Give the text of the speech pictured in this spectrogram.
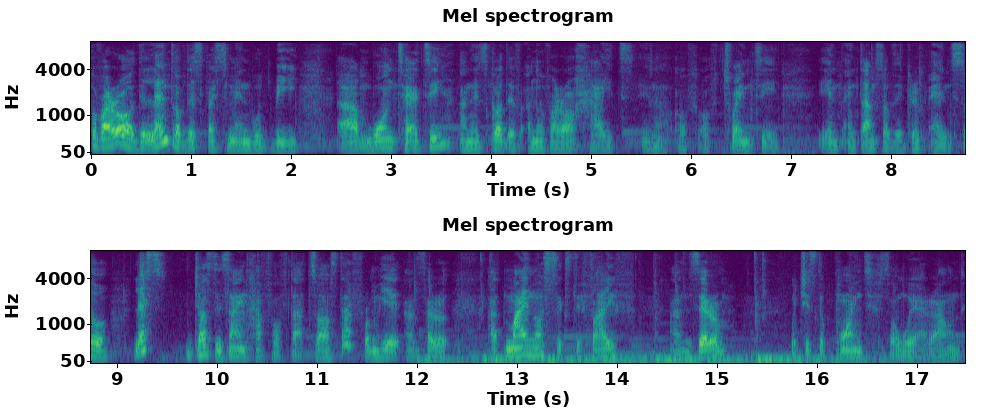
overall, the length of the specimen would be um, 130 and it's got an overall height, you know, of, of 20 in, in terms of the grip end. So let's just design half of that. So I'll start from here at zero at minus 65 and zero, which is the point somewhere around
